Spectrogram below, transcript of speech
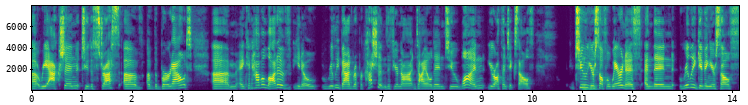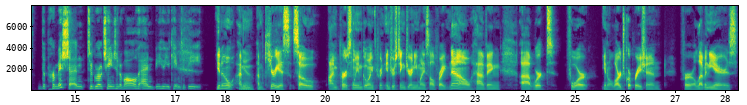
uh, reaction to the stress of of the burnout, um, and can have a lot of you know really bad repercussions if you're not dialed into one your authentic self, to mm-hmm. your self awareness and then really giving yourself the permission to grow, change, and evolve and be who you came to be. You know, I'm yeah. I'm curious. So I'm personally am going through an interesting journey myself right now, having uh, worked for you know a large corporation for 11 years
